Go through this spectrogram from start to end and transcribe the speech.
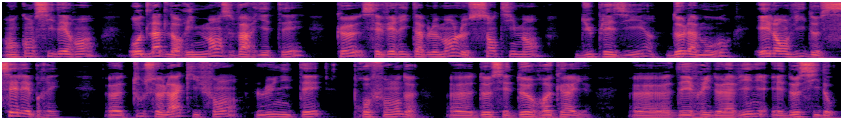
en considérant, au-delà de leur immense variété, que c'est véritablement le sentiment du plaisir, de l'amour et l'envie de célébrer euh, tout cela qui font l'unité profonde euh, de ces deux recueils euh, d'Evry de la Vigne et de Sido.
